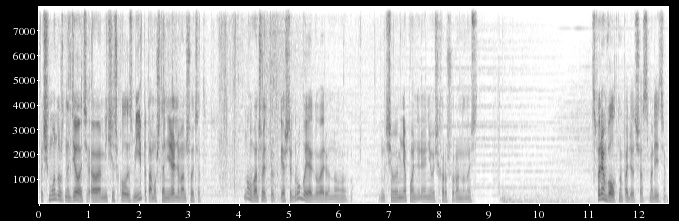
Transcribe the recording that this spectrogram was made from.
почему нужно делать э, мечи школы змеи, потому что они реально ваншотят. Ну, ваншотит, это, конечно, грубо я говорю, но... В общем, вы меня поняли, они очень хороший урон наносят. Спорим, волк нападет сейчас, смотрите.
